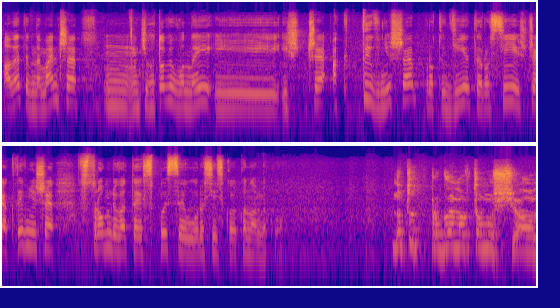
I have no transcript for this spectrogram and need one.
але тим не менше, чи готові вони і, і ще активніше протидіяти Росії, ще активніше встромлювати списи у російську економіку? Ну тут проблема в тому, що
